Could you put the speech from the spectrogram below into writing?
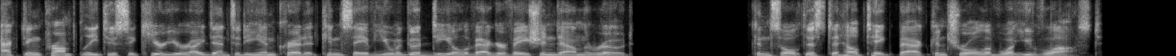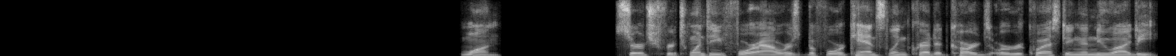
acting promptly to secure your identity and credit can save you a good deal of aggravation down the road. Consult this to help take back control of what you've lost. 1. Search for 24 hours before canceling credit cards or requesting a new ID.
